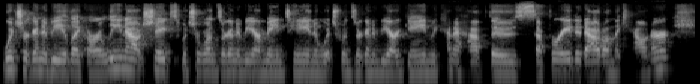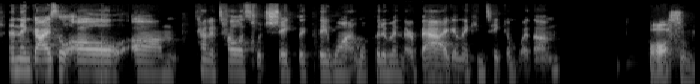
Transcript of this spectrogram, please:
which are going to be like our lean out shakes, which ones are going to be our maintain, and which ones are going to be our gain. We kind of have those separated out on the counter, and then guys will all um, kind of tell us which shake that they want, and we'll put them in their bag, and they can take them with them. Awesome.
